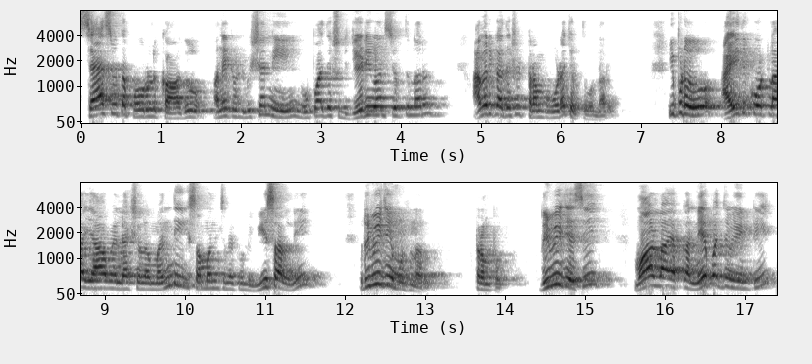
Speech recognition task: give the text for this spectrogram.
శాశ్వత పౌరులు కాదు అనేటువంటి విషయాన్ని ఉపాధ్యక్షుడు జేడీ వాన్స్ చెప్తున్నారు. అమెరికా అధ్యక్షుడు ట్రంప్ కూడా చెప్తూ ఉన్నారు. ఇప్పుడు ఐదు కోట్ల యాభై లక్షల మందికి సంబంధించినటువంటి వీసాలని రివ్యూ చేయమంటున్నారు ట్రంప్. రివ్యూ చేసి వాళ్ళ యొక్క నేపథ్యం ఏంటి?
